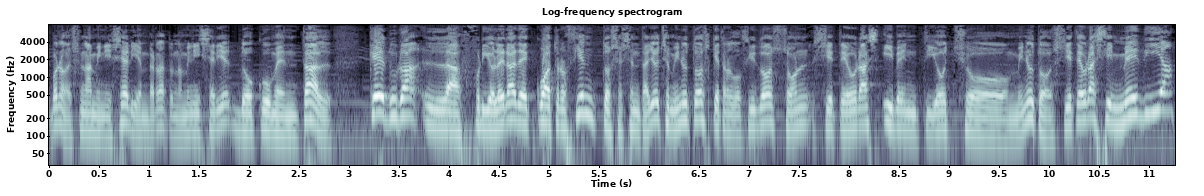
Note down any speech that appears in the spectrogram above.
bueno, es una miniserie, en verdad, una miniserie documental que dura la friolera de 468 minutos, que traducidos son 7 horas y 28 minutos. 7 horas y media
